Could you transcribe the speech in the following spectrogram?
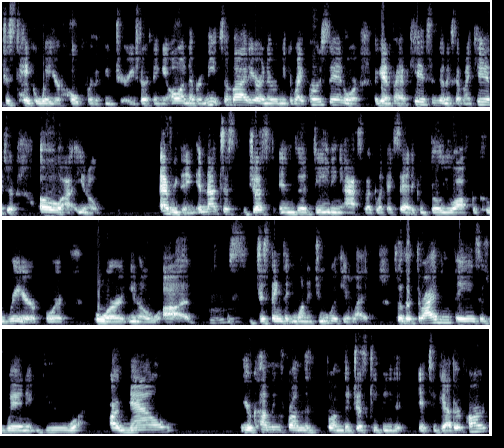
just take away your hope for the future. You start thinking, oh, I'll never meet somebody, or I never meet the right person, or again, if I have kids, who's going to accept my kids, or oh, I, you know, everything, and not just just in the dating aspect. Like I said, it can throw you off for career, for for you know, uh, mm-hmm. just things that you want to do with your life. So the thriving phase is when you are now you're coming from the from the just keeping it, together part.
